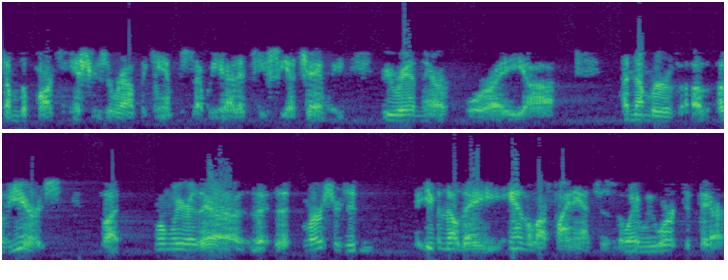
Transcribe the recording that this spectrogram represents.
some of the parking issues around the campus that we had at. And we we ran there for a uh, a number of, of, of years, but when we were there, the, the Mercer didn't, even though they handled our finances the way we worked it there,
